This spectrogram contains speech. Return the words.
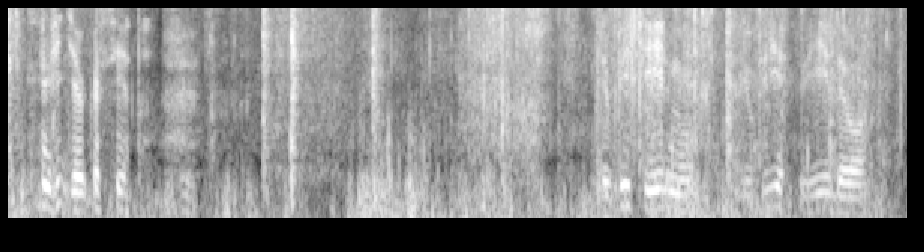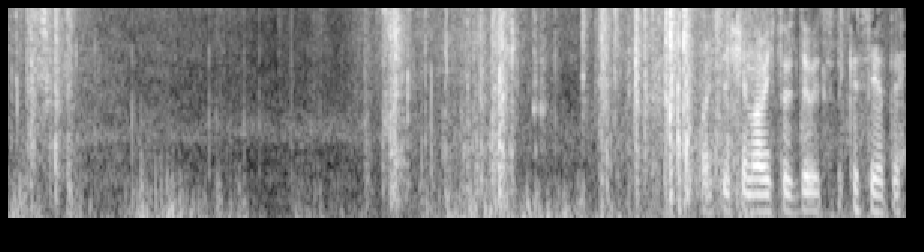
відеокасета. Любі фільми, любі відео. Бачите, ще навіть хтось дивиться касети.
